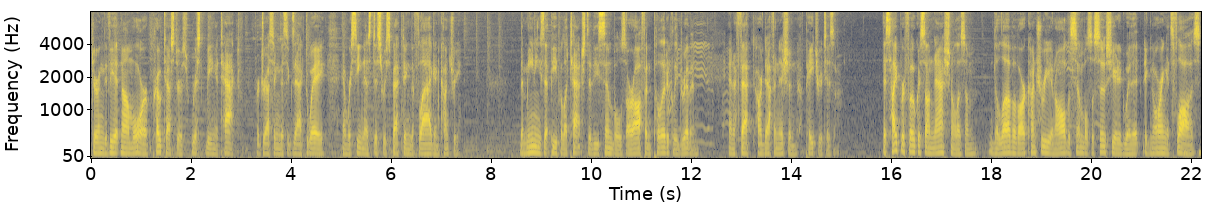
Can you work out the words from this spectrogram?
During the Vietnam War, protesters risked being attacked for dressing this exact way and were seen as disrespecting the flag and country. The meanings that people attach to these symbols are often politically driven and affect our definition of patriotism. This hyper focus on nationalism, the love of our country and all the symbols associated with it, ignoring its flaws,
